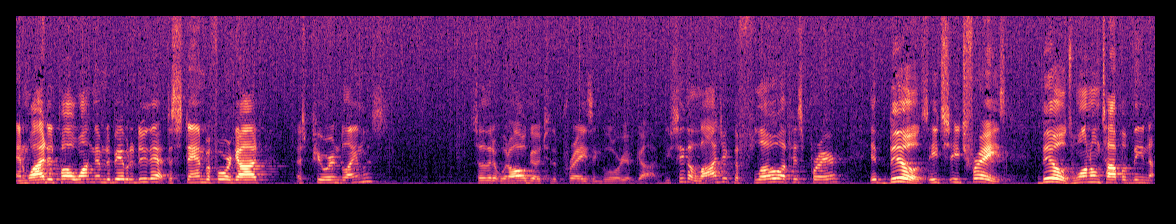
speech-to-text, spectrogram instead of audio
And why did Paul want them to be able to do that? To stand before God as pure and blameless? So that it would all go to the praise and glory of God. Do you see the logic, the flow of his prayer? It builds, each, each phrase builds one on top of the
